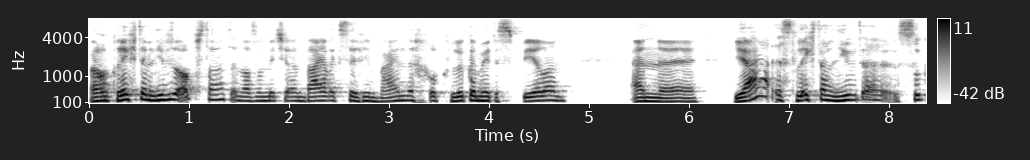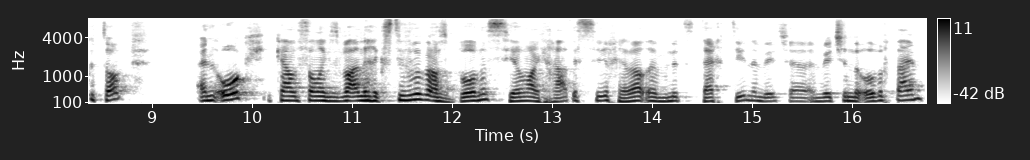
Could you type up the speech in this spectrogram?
Waar ook licht en liefde op staat. En dat is een beetje een dagelijkse reminder. Ook leuk mee te spelen. En ja, is licht en liefde. Zoek het op. En ook, ik ga het nog iets belangrijks toevoegen als bonus, helemaal gratis hier. Jawel, een minuut 13, een beetje, een beetje in de overtime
